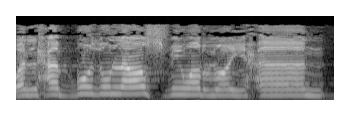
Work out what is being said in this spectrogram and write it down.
وَالْحَبُّ ذُو الْعَصْفِ وَالرَّيْحَانُ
